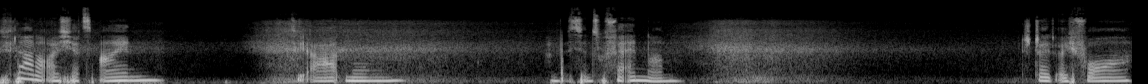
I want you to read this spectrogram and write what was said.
Ich lade euch jetzt ein, die Atmung ein bisschen zu verändern. Stellt euch vor,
